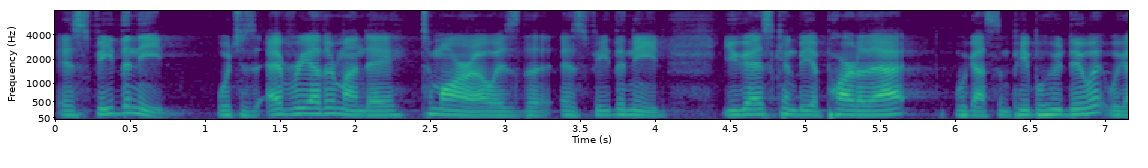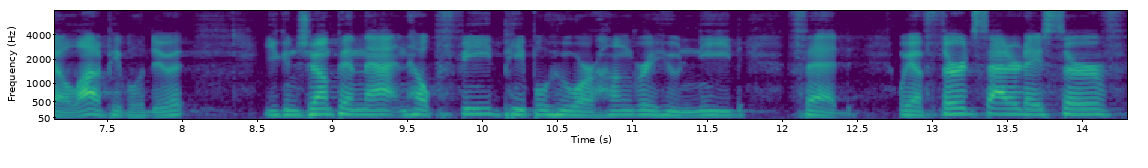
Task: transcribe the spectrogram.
is Feed the Need which is every other Monday. Tomorrow is, the, is Feed the Need. You guys can be a part of that. We got some people who do it, we got a lot of people who do it. You can jump in that and help feed people who are hungry, who need fed. We have third Saturday serve.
